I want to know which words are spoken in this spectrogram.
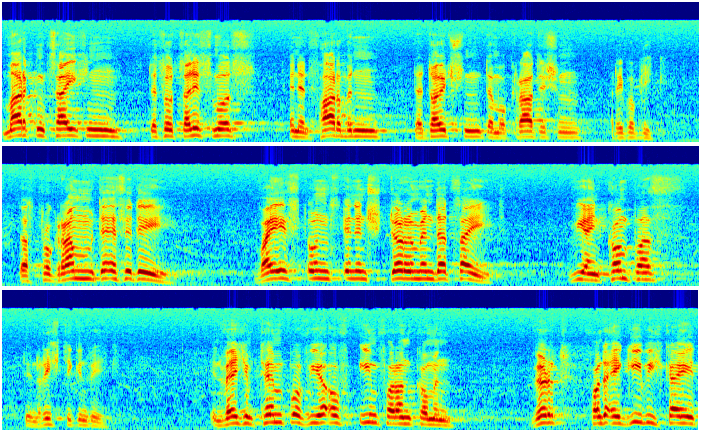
Markenzeichen des Sozialismus in den Farben der Deutschen Demokratischen Republik. Das Programm der SED weist uns in den Stürmen der Zeit wie ein Kompass den richtigen Weg. In welchem Tempo wir auf ihm vorankommen, wird von der Ergiebigkeit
